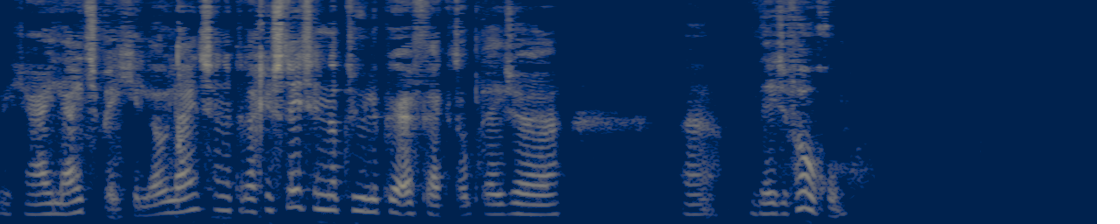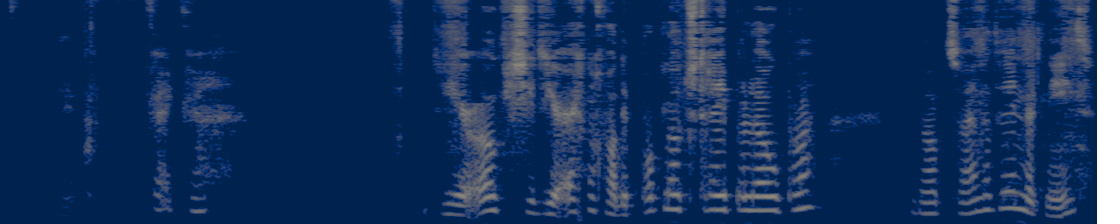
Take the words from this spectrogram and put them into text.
Beetje highlights, beetje lowlights. En dan krijg je steeds een natuurlijker effect op deze, deze vogel. Kijken. Hier ook. Je ziet hier echt nog wel die potloodstrepen lopen. Dat, en dat hindert niet.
